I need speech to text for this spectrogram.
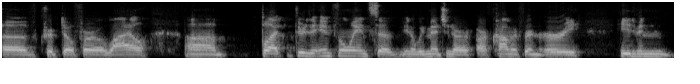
of crypto for a while. Um, but through the influence of, you know, we mentioned our, our common friend Uri, he'd been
